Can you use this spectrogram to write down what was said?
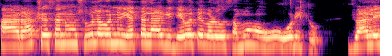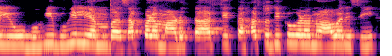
ಆ ರಾಕ್ಷಸನು ಶೂಲವನ್ನು ಎತ್ತಲಾಗಿ ದೇವತೆಗಳು ಸಮೂಹವು ಓಡಿತು. ಜ್ವಾಲೆಯು ಭುಗಿ ಭುಗಿಲ್ ಎಂಬ ಸಪ್ಪಳ ಮಾಡುತ್ತಾ ಅತ್ತಿತ್ತ ಹತ್ತು ದಿಕ್ಕುಗಳನ್ನು ಆವರಿಸಿ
